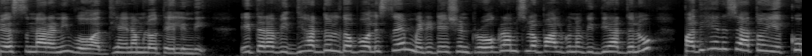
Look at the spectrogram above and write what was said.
చేస్తున్నారని ఓ అధ్యయనంలో తేలింది. ఇతర విద్యార్థులతో పోలిస్తే మెడిటేషన్ ప్రోగ్రామ్స్లో పాల్గొన్న విద్యార్థులు పదిహేను శాతం ఎక్కువ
